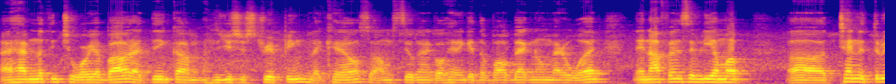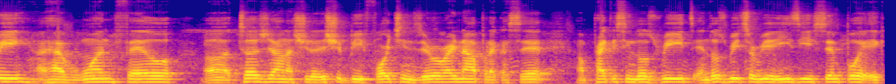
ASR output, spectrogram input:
I have nothing to worry about. I think um, I'm used to stripping like hell, so I'm still gonna go ahead and get the ball back no matter what. And offensively, I'm up uh, 10 to three. I have one fail uh, touchdown. I should it should be 14-0 right now, but like I said, I'm practicing those reads, and those reads are really easy, simple. It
